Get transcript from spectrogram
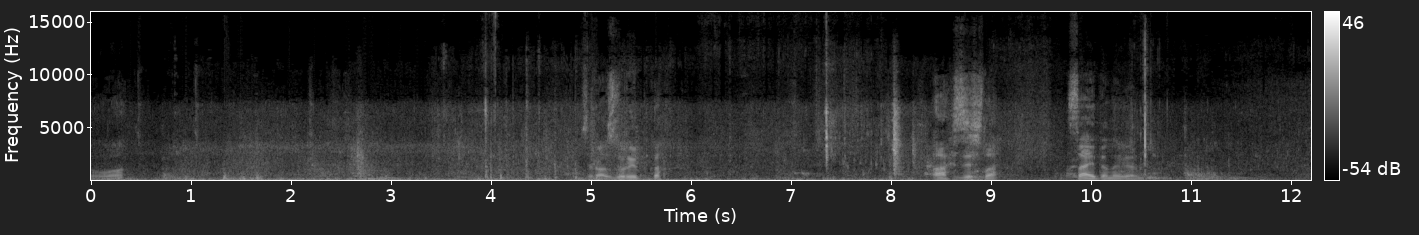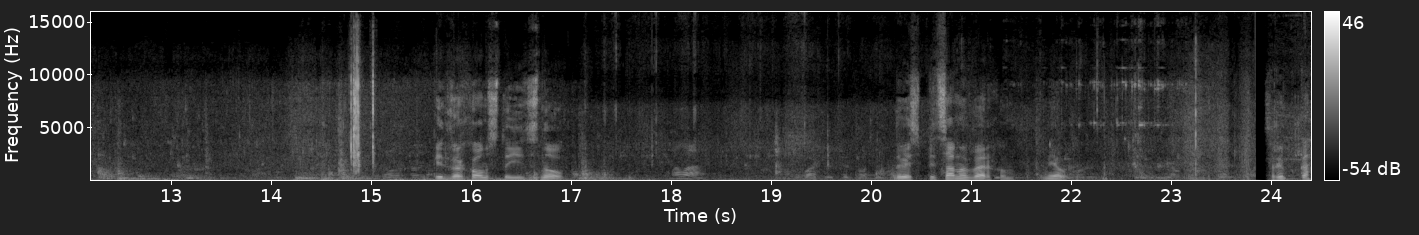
О. Зразу рибка. А, зійшла. Сайда, мабуть. Під верхом стоїть знов. Дивись, під самим верхом. Мелко. Рибка.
